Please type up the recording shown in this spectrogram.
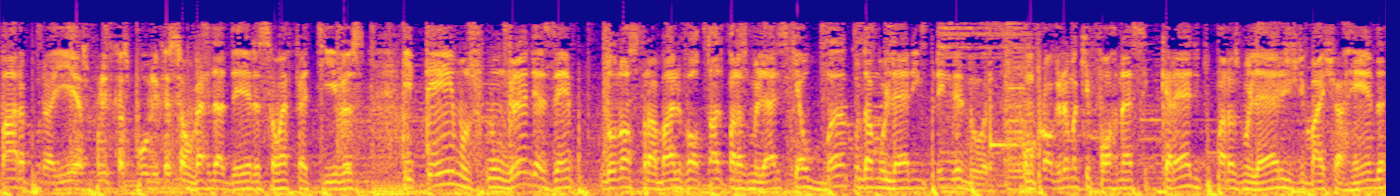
para por aí, as políticas públicas são verdadeiras, são efetivas e temos um grande exemplo do nosso trabalho voltado para as mulheres, que é o Banco da Mulher Empreendedora. Um programa que fornece crédito para as mulheres de baixa renda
